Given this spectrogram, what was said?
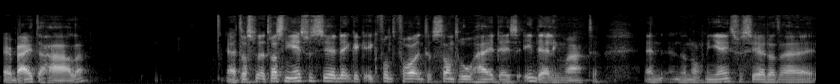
erbij te halen. Ja, het, was, het was niet eens zozeer, denk ik, ik vond het vooral interessant hoe hij deze indeling maakte. En, en dan nog niet eens zozeer dat hij,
